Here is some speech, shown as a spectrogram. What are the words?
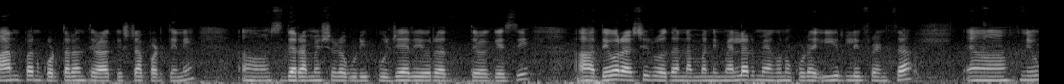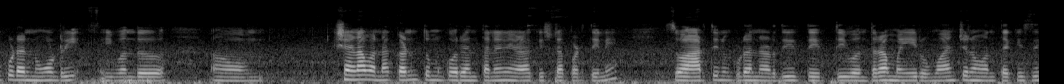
ಮಾನ್ ಪಾನ್ ಕೊಡ್ತಾರೆ ಅಂತ ಹೇಳಕ್ಕೆ ಇಷ್ಟಪಡ್ತೀನಿ. ಸಿದ್ದರಾಮೇಶ್ವರ ಗುಡಿ ಪೂಜಾರಿಯವ್ರ ತಿಳ್ಕೇಸಿ ದೇವರ ಆಶೀರ್ವಾದ ನಮ್ಮ ನಿಮ್ಮೆಲ್ಲರ ಮ್ಯಾಗೂ ಕೂಡ ಇರಲಿ ಫ್ರೆಂಡ್ಸ ನೀವು ಕೂಡ ನೋಡ್ರಿ ಈ ಒಂದು ಕ್ಷಣವನ್ನು ಕಣ್ಣು ತುಂಬ್ಕೋರಿ ಅಂತಲೇ ಹೇಳಕ್ಕೆ ಇಷ್ಟಪಡ್ತೀನಿ. ಸೊ, ಆರತಿನೂ ಕೂಡ ನಡೆದಿರ್ತೈತಿ ಒಂಥರ ಮೈ ರೋಮಾಂಚನವಂತಕಿಸಿ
